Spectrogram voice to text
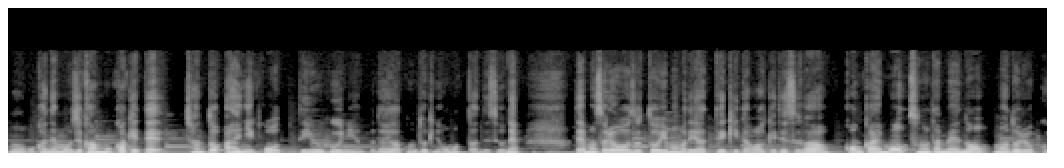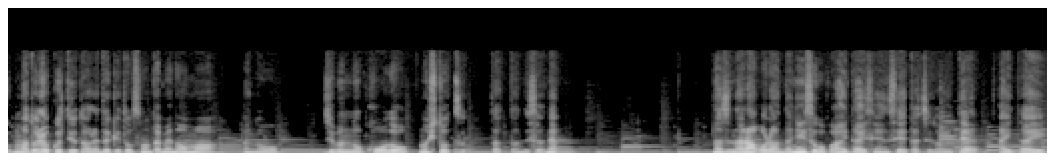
もうお金も時間もかけてちゃんと会いに行こうっていうふうにやっぱ大学の時に思ったんですよね。でまあそれをずっと今までやってきたわけですが今回もそのための、まあ、努力まあ努力っていうとあれだけどそのためのまああの自分の行動の一つだったんですよね。なぜならオランダにすごく会いたい先生たちがいて会いたい、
